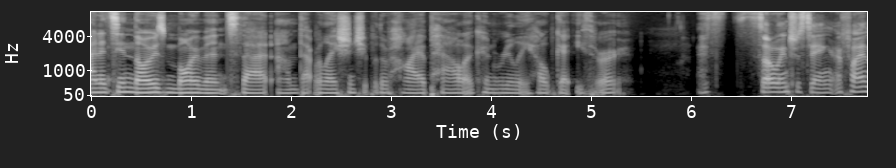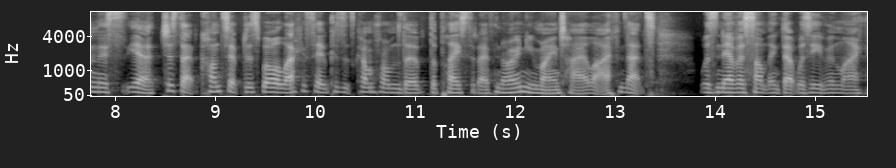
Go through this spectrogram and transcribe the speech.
and it's in those moments that um, that relationship with a higher power can really help get you through. It's so interesting. I find this, yeah, just that concept as well. Like I said, because it's come from the the place that I've known you my entire life, and that's was never something that was even like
